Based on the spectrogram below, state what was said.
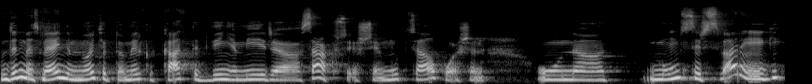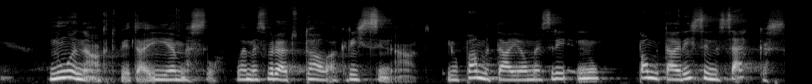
Un tad mēs mēģinām noķert to mirkli, kad viņam ir uh, sākusies šī mutes elpošana. Un, uh, mums ir svarīgi nonākt pie tā iemesla, lai mēs varētu tālāk risināt. Jo pamatā jau mēs nu, pamatā risina sekas.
